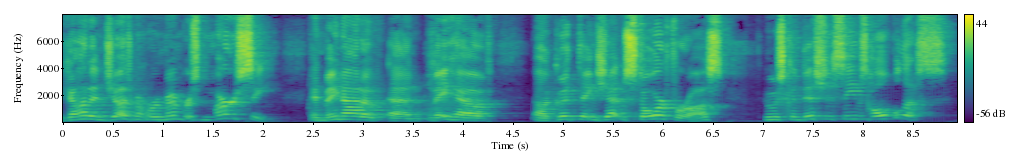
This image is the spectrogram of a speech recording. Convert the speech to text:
God in judgment remembers mercy and may not have and may have uh, good things yet in store for us whose condition seems hopeless.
